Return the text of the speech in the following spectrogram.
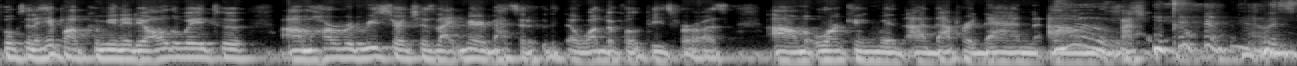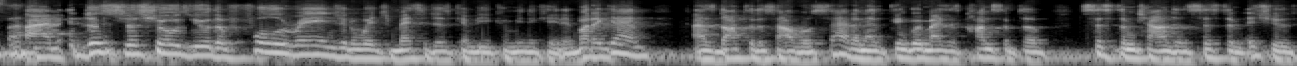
folks in the hip hop community, all the way to um, Harvard researchers like Mary Bassett, who did a wonderful piece for us, um, working with uh, Dapper Dan. Um, oh, that was fun. And it just, just shows you the full range in which messages can be communicated. But again, as Dr. DeSalvo said, and I think going back to this concept of system challenge and system issues,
